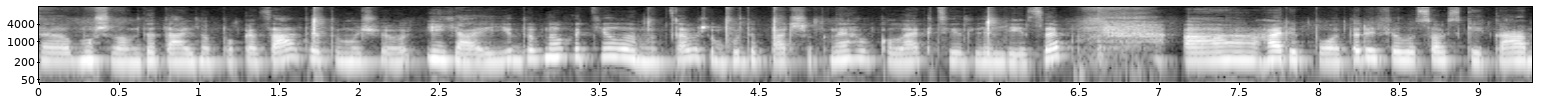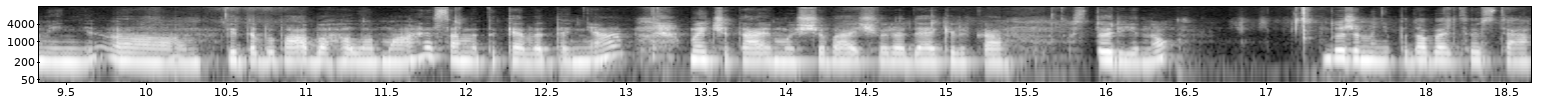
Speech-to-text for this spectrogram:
Е, Мушу вам детально показати, тому що і я її давно хотіла, але це вже буде перша книга в колекції для Лізи. Гаррі Поттер і філософський камінь від Абаба Галамаги, саме таке видання. Ми читаємо щовечора декілька сторінок. Дуже мені подобається ось ця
